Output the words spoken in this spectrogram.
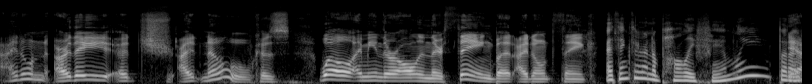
I don't. Are they? A tr- I know because. Well, I mean, they're all in their thing, but I don't think. I think they're in a poly family, but I yeah,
